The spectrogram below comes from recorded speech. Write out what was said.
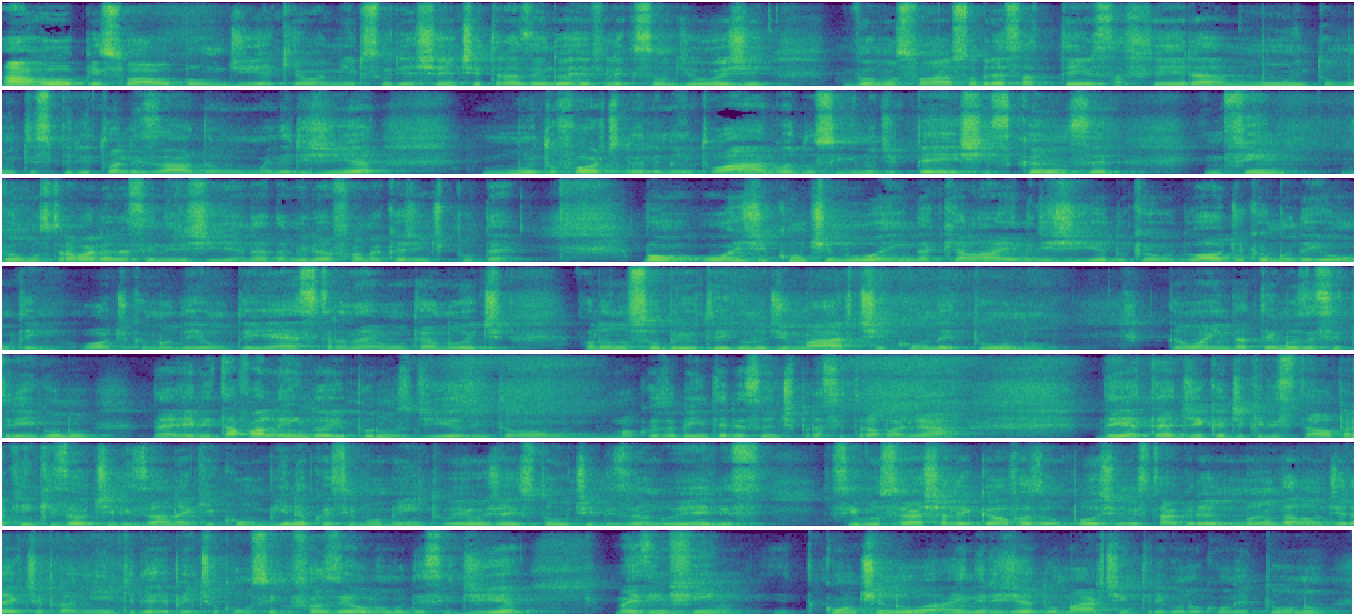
Arro pessoal, bom dia, aqui é o Amir Suryashanti trazendo a reflexão de hoje. Vamos falar sobre essa terça-feira muito, muito espiritualizada, uma energia muito forte do elemento água, do signo de peixes, câncer, enfim, vamos trabalhar essa energia né, da melhor forma que a gente puder. Bom, hoje continua ainda aquela energia do, que eu, do áudio que eu mandei ontem, o áudio que eu mandei ontem extra, né, ontem à noite, falando sobre o trígono de Marte com Netuno. Então ainda temos esse trígono, né? ele está valendo aí por uns dias, então é uma coisa bem interessante para se trabalhar. Dei até dica de cristal para quem quiser utilizar, né, que combina com esse momento. Eu já estou utilizando eles. Se você acha legal fazer um post no Instagram, manda lá um direct para mim, que de repente eu consigo fazer ao longo desse dia. Mas enfim, continua a energia do Marte em trígono com Netuno.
